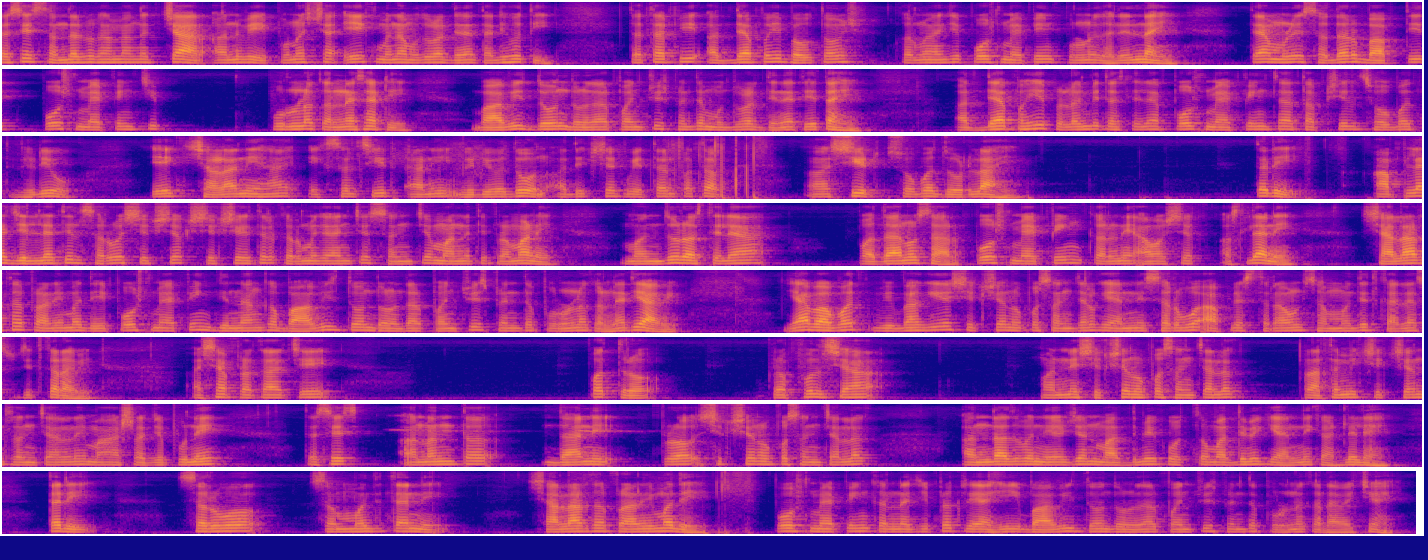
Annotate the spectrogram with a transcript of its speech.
तसेच संदर्भ क्रमांक चार अन्वे पुनश्च एक महिना मुदत देण्यात आली होती. तथापि अद्यापही बहुतांश कर्मचाऱ्यांची पोस्ट मॅपिंग पूर्ण झालेली नाही. त्यामुळे सदर बाबतीत पोस्ट मॅपिंगची पूर्ण करण्यासाठी बावीस दोन दोन हजार पंचवीसपर्यंत मुदत देण्यात येत आहे. अद्यापही प्रलंबित असलेल्या पोस्ट मॅपिंगचा तपशील सोबत व्हिडिओ एक शाळानिहाय एक्सेल शीट आणि व्हिडिओ दोन अधीक्षक वेतन पथक शीटसोबत शीट सोबत जोडला आहे. तरी आपल्या जिल्ह्यातील सर्व शिक्षक शिक्षकेतर कर्मचाऱ्यांचे संच मान्यतेप्रमाणे मंजूर असलेल्या पदानुसार पोस्ट मॅपिंग करणे आवश्यक असल्याने शालार्थ प्रणालीमध्ये पोस्ट मॅपिंग दिनांक बावीस दोन दोन हजार पंचवीसपर्यंत पूर्ण करण्यात यावे. याबाबत विभागीय शिक्षण उपसंचालक यांनी सर्व आपले स्तरावरून संबंधित कार्यास सूचित करावे. अशा प्रकारचे पत्र प्रफुल्ल शाह मान्य शिक्षण उपसंचालक प्राथमिक शिक्षण संचालने महाराष्ट्र राज्य पुणे. तसेच अनंत दाने प्र शिक्षण उपसंचालक अंदाज व नियोजन माध्यमिक व उच्च माध्यमिक यांनी काढलेले आहे. तरी सर्व संबंधितांनी शालार्थ प्रणालीमध्ये पोस्ट मॅपिंग करण्याची प्रक्रिया ही बावीस दोन दोन हजार पंचवीसपर्यंत पूर्ण करावायची आहे.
